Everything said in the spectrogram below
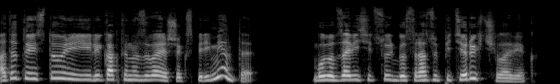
От этой истории, или как ты называешь, эксперимента, будут зависеть судьбы сразу пятерых человек.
